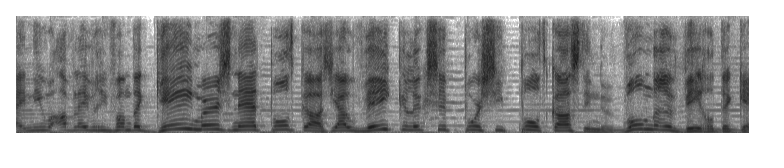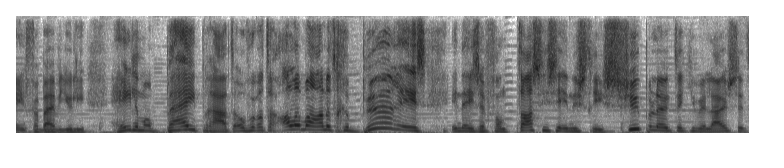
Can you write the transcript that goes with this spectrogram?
bij een nieuwe aflevering van de Gamersnet Podcast. Jouw wekelijkse portie podcast in de wondere wereld der games. Waarbij we jullie helemaal bijpraten over wat er allemaal aan het gebeuren is in deze fantastische industrie. Superleuk dat je weer luistert.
